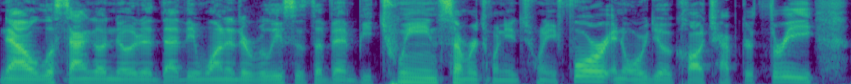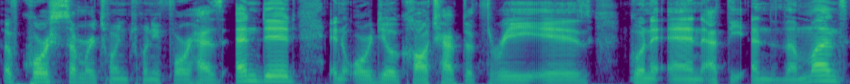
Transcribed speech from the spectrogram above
Now, Lasengle noted that they wanted to release this event between summer 2024 and Ordeal Call Chapter 3. Of course, summer 2024 has ended, and Ordeal Call Chapter 3 is going to end at the end of the month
